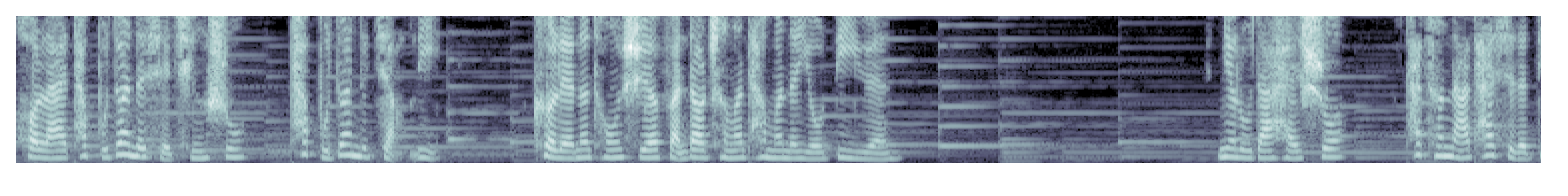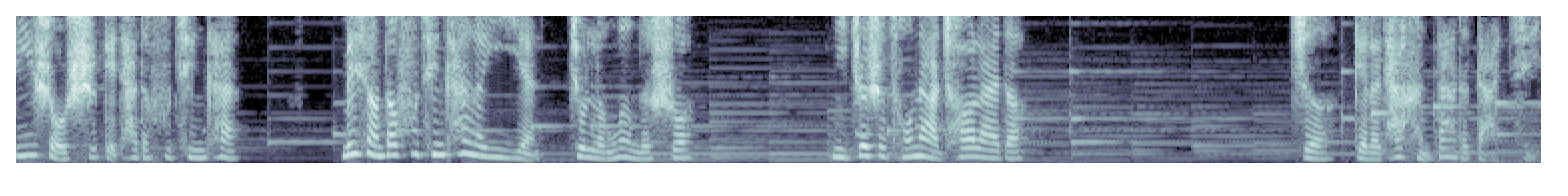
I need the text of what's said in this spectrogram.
后来他不断的写情书，他不断的奖励，可怜的同学反倒成了他们的邮递员。聂鲁达还说，他曾拿他写的第一首诗给他的父亲看，没想到父亲看了一眼，就冷冷地说：“你这是从哪抄来的？”这给了他很大的打击。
